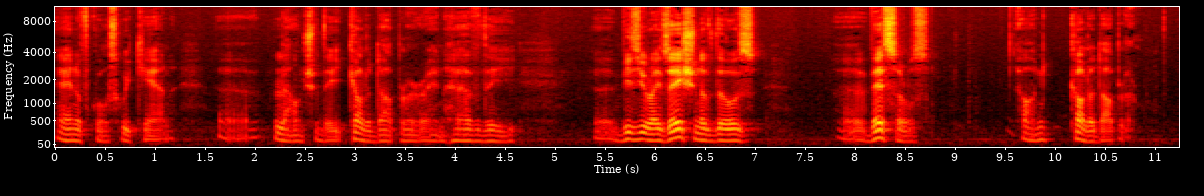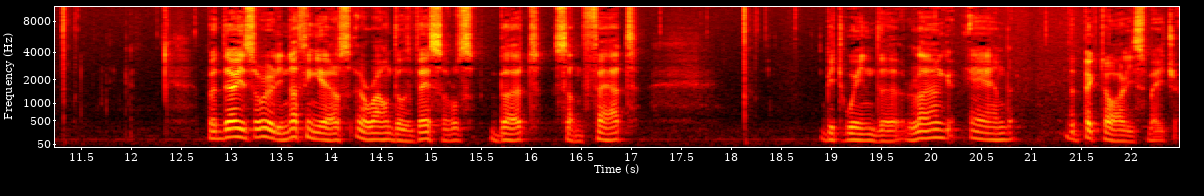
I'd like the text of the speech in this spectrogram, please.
And of course, we can uh, launch the color Doppler and have the uh, visualization of those uh, vessels on color Doppler. But there is really nothing else around those vessels but some fat between the lung and the pectoralis major.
